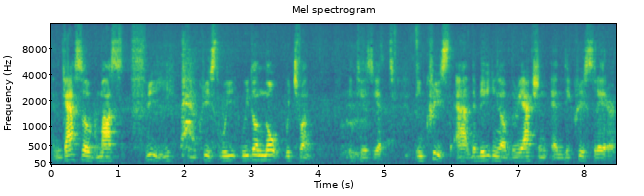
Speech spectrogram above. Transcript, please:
And gas of mass 3 increased. We, we don't know which one it is yet. Increased at the beginning of the reaction and decreased later.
